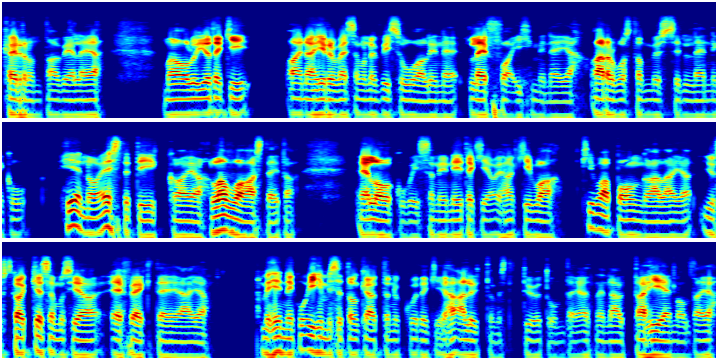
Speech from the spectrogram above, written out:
kerrontaa vielä. Ja mä oon ollut jotenkin aina hirveän semmoinen visuaalinen leffa-ihminen ja arvostan myös silleen niin kuin hienoa estetiikkaa ja lavaasteita elokuvissa, niin niitäkin on ihan kiva, kiva pongailla ja just kaikkea semmoisia efektejä ja mihin niin kuin ihmiset on käyttänyt kuitenkin ihan älyttömästi työtunteja, että ne näyttää hienolta ja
